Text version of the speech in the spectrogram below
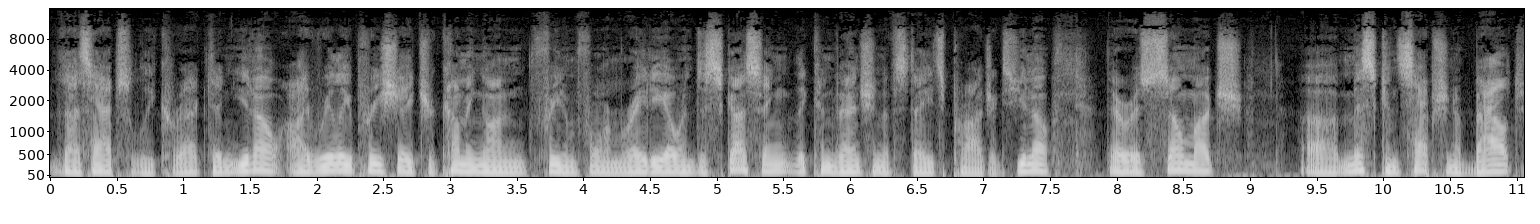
that's absolutely correct. And you know, I really appreciate your coming on Freedom Forum Radio and discussing the Convention of States projects. You know, there is so much uh, misconception about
